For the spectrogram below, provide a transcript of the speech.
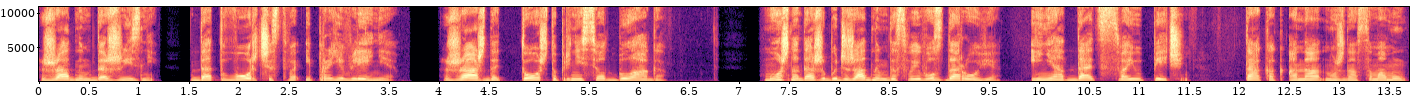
жадным до жизни, до творчества и проявления, жаждать то, что принесет благо. Можно даже быть жадным до своего здоровья и не отдать свою печень, так как она нужна самому.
